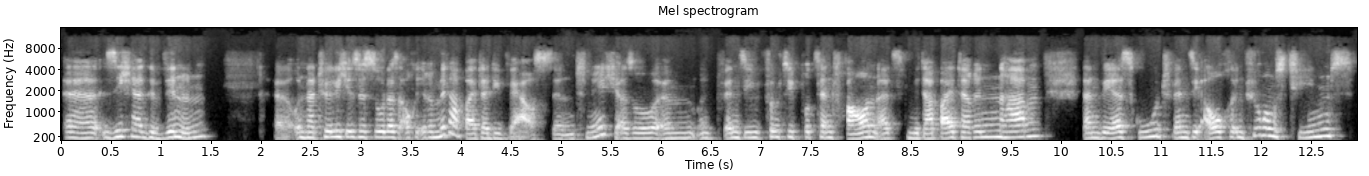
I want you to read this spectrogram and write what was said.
äh, sicher gewinnen. Äh, und natürlich ist es so, dass auch ihre Mitarbeiter divers sind, nicht? Also, ähm, und wenn Sie 50 Prozent Frauen als Mitarbeiterinnen haben, dann wäre es gut, wenn Sie auch in Führungsteams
